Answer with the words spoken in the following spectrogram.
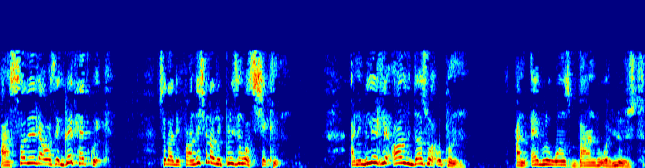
And suddenly there was a great earthquake, so that the foundation of the prison was shaken. And immediately all the doors were opened, and everyone's band were loosed.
